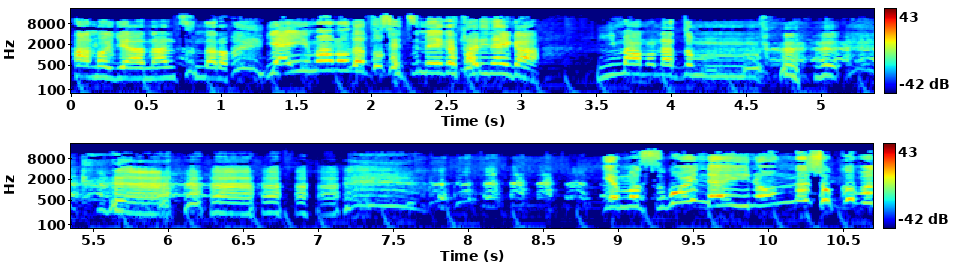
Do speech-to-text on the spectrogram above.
あの、いや、なんつうんだろう。いや、今のだと説明が足りないが、今のだと、うーん。いや、もうすごいんだよ。いろんな植物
